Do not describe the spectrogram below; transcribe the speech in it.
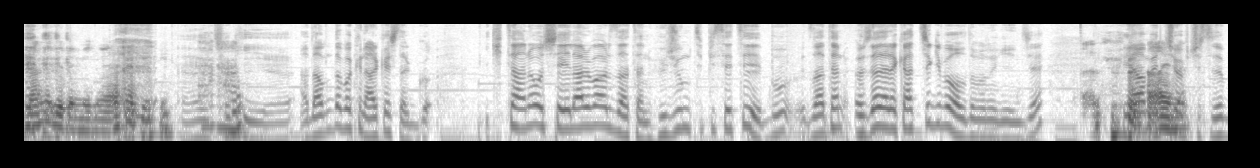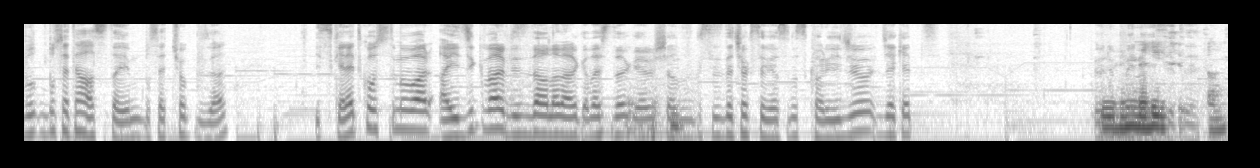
ben de göremiyorum yani. Evet, çok iyi ya. Adamda bakın arkadaşlar iki tane o şeyler var zaten. Hücum tipi seti. Bu zaten özel harekatçı gibi oldu bunu giyince. Kıyamet çöpçüsü. Bu, bu sete hastayım. Bu set çok güzel. İskelet kostümü var. Ayıcık var bizde olan arkadaşlar. Görmüş olduğunuz gibi siz de çok seviyorsunuz. Koruyucu ceket. Seti. kanka.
